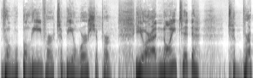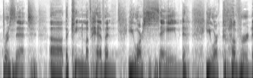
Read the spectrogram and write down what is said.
the believer to be a worshiper. You are anointed to represent uh, the kingdom of heaven. You are saved. You are covered.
